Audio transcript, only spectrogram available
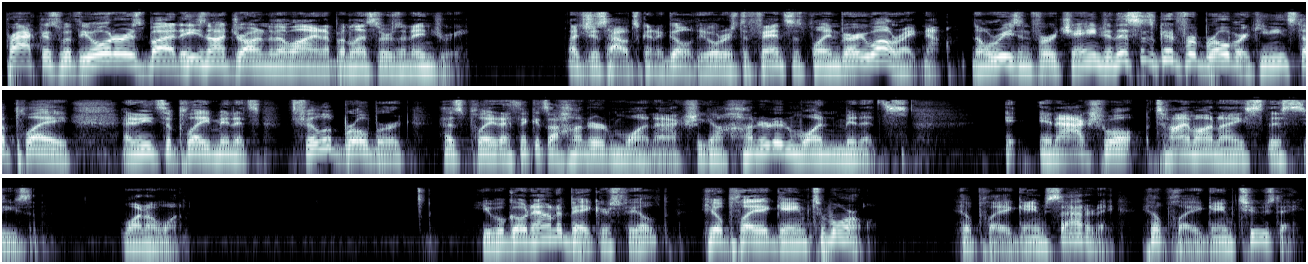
practice with the Oilers, but he's not drawn in the lineup unless there's an injury. That's just how it's going to go. The Oilers defense is playing very well right now. No reason for a change. And this is good for Broberg. He needs to play and he needs to play minutes. Philip Broberg has played, I think it's 101 actually, 101 minutes in actual time on ice this season. 101. He will go down to Bakersfield. He'll play a game tomorrow. He'll play a game Saturday. He'll play a game Tuesday.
